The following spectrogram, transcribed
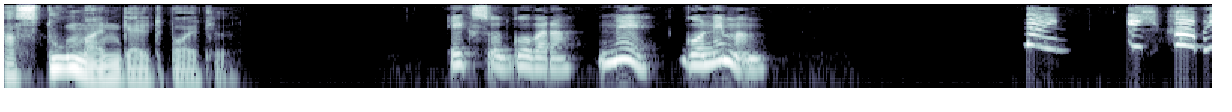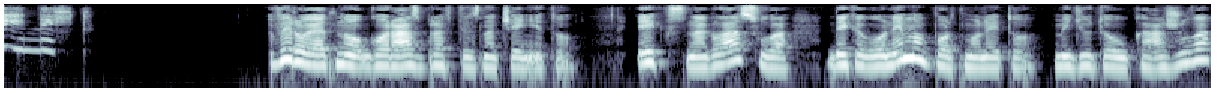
Hast du mein Geldbeutel? Екс одговара, не, го немам. Nein, ich habe ihn nicht. Веројатно го разбравте значењето. Екс нагласува дека го нема портмонето, меѓутоа укажува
